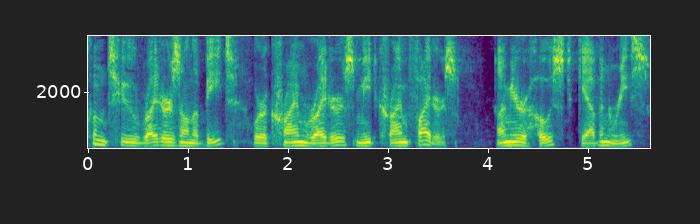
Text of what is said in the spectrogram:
Welcome to Writers on the Beat, where crime writers meet crime fighters. I'm your host, Gavin Reese.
